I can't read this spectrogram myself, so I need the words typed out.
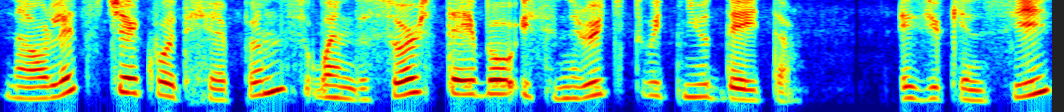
Now let's check what happens when the source table is enriched with new data. As you can see,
